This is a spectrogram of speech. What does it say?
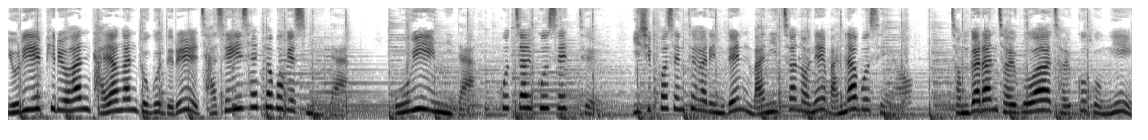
요리에 필요한 다양한 도구들을 자세히 살펴보겠습니다. 5위입니다. 꽃절구 세트 20% 할인된 12,000원에 만나보세요. 정갈한 절구와 절구공이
